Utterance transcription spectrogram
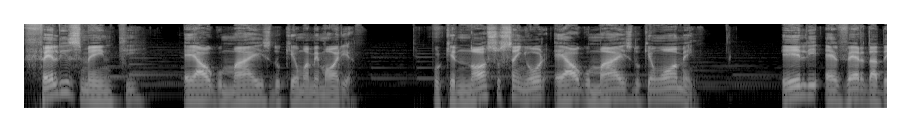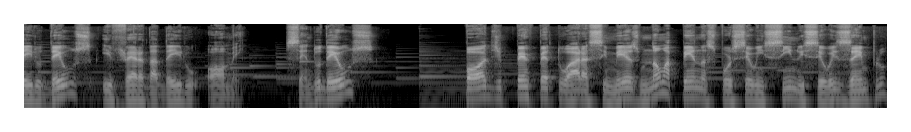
felizmente, é algo mais do que uma memória, porque nosso Senhor é algo mais do que um homem. Ele é verdadeiro Deus e verdadeiro homem. Sendo Deus, pode perpetuar a si mesmo não apenas por seu ensino e seu exemplo,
